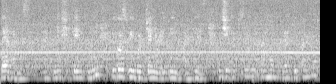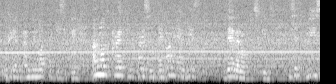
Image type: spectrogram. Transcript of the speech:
Belarus. I think she came to me because we were generating ideas. And she kept saying, I'm not creative, I'm not creative, I will not participate. I'm not creative person, I don't have this developed skills. I said, please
